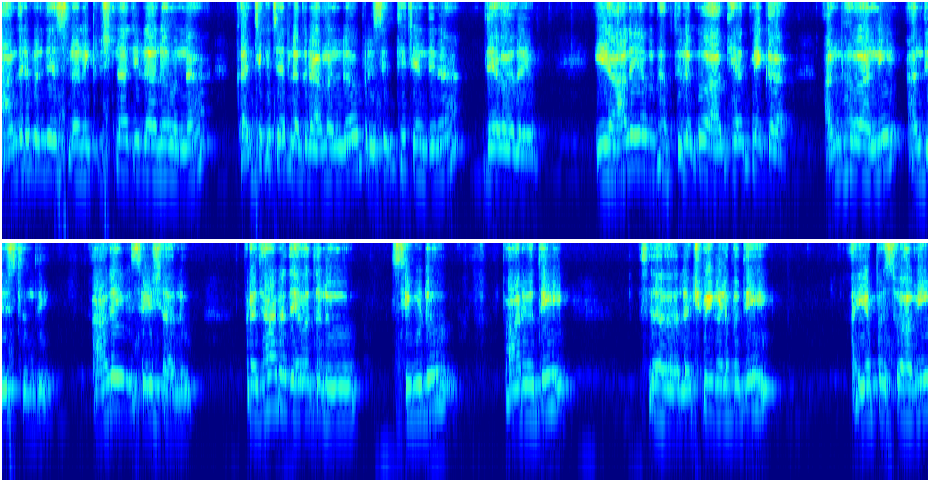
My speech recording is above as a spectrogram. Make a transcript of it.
ఆంధ్రప్రదేశ్లోని కృష్ణా జిల్లాలో ఉన్న కంచికచర్ల గ్రామంలో ప్రసిద్ధి చెందిన దేవాలయం. ఈ ఆలయం భక్తులకు ఆధ్యాత్మిక అనుభవాన్ని అందిస్తుంది. ఆలయ విశేషాలు. ప్రధాన దేవతలు శివుడు పార్వతి లక్ష్మీ గణపతి అయ్యప్ప స్వామి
